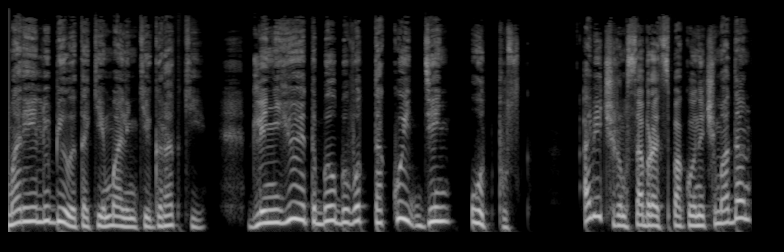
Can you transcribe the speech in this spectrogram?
Мария любила такие маленькие городки. Для нее это был бы вот такой день отпуск. А вечером собрать спокойный чемодан,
